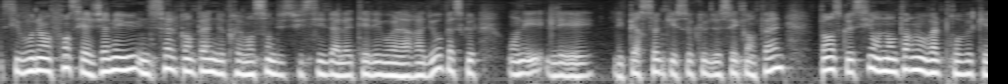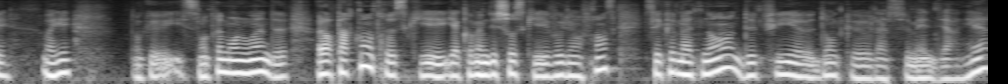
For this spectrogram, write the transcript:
si vous voulez, en France, il n'y a jamais eu une seule campagne de prévention du suicide à la télé ou à la radio parce que les, personnes qui s'occupent de ces campagnes pensent que si on en parle, on va le provoquer. voyez donc euh, ils sont vraiment loin de. Alors par contre, qui il y a quand même des choses qui évoluent en France, c'est que maintenant, depuis euh, donc la semaine dernière,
